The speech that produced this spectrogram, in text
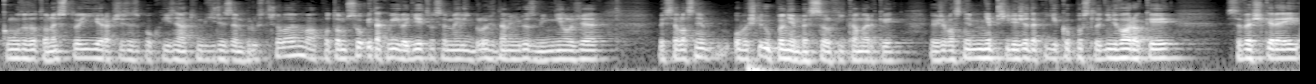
komu to za to nestojí, radši se spokojí s nějakým výřezem průstřelem a potom jsou i takový lidi, co se mi líbilo, že tam někdo zmínil, že by se vlastně obešli úplně bez selfie kamerky. Takže vlastně mně přijde, že takový jako poslední dva roky se veškerý,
